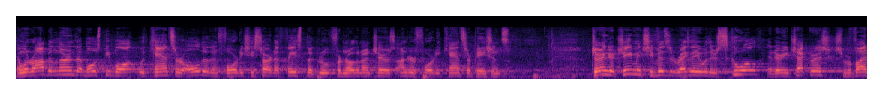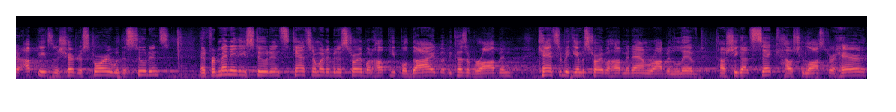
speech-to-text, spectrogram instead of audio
And when Robin learned that most people with cancer are older than 40, she started a Facebook group for Northern Ontario's under 40 cancer patients. During her treatment, she visited regularly with her school, and during checklists, she provided updates and shared her story with the students. And for many of these students, cancer might have been a story about how people died, but because of Robin, cancer became a story about how Madame Robin lived, how she got sick, how she lost her hair,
